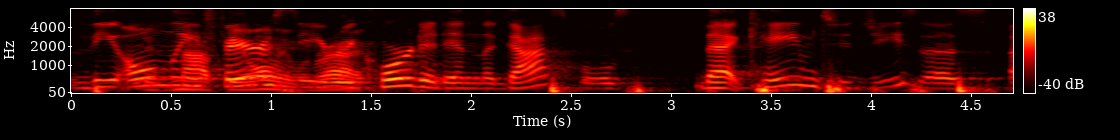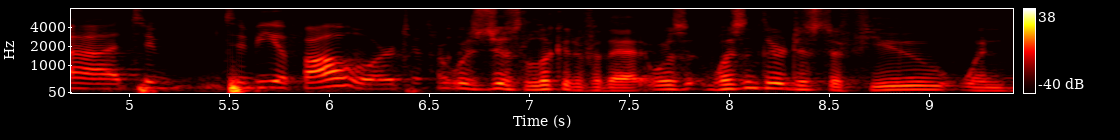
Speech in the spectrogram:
the only not the only Pharisee one, right. recorded in the Gospels that came to Jesus uh, to to be a follower. To I was just looking for that. Was wasn't there just a few when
